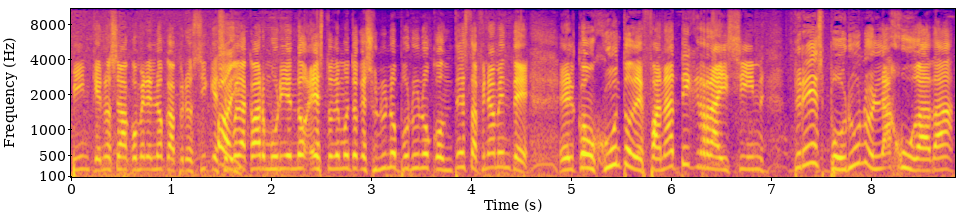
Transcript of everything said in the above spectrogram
Bin que no se va a comer el Noca, pero sí que se puede acabar muriendo. Esto de momento que es un uno por uno. Contesta finalmente el conjunto de Fanatic Rising. 3 por 1 en la jugada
